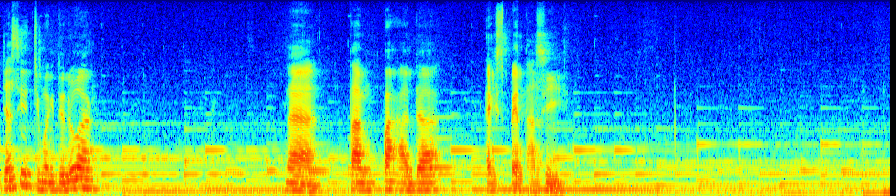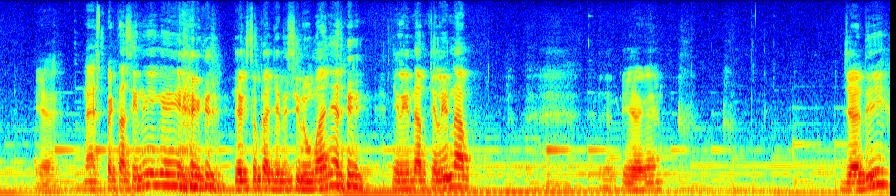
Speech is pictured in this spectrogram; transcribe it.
Just cuma gitu doang. Nah, tanpa ada ekspektasi. ya nah ekspektasi ini yang suka jadi silumannya nih nyelinap nyelinap ya kan jadi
